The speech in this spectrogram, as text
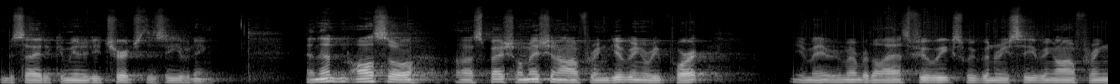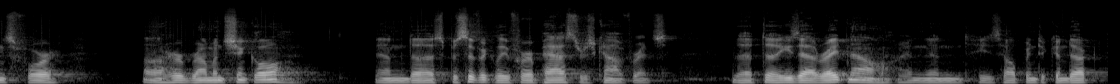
Bethsaida Community Church this evening. And then also a special mission offering giving report. You may remember the last few weeks we've been receiving offerings for uh, Herb Ramanshinkel, and uh, specifically for a pastor's conference that uh, he's at right now, and, and he's helping to conduct.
